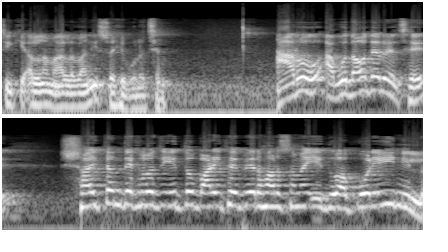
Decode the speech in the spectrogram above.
ঠিকই আল্লাহ আলবানী সহি বলেছেন। আরও আবু দাউদে রয়েছে, শয়তান দেখল যে এ তো বাড়িতে বের হওয়ার সময় এই দোয়া পড়েই নিল,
